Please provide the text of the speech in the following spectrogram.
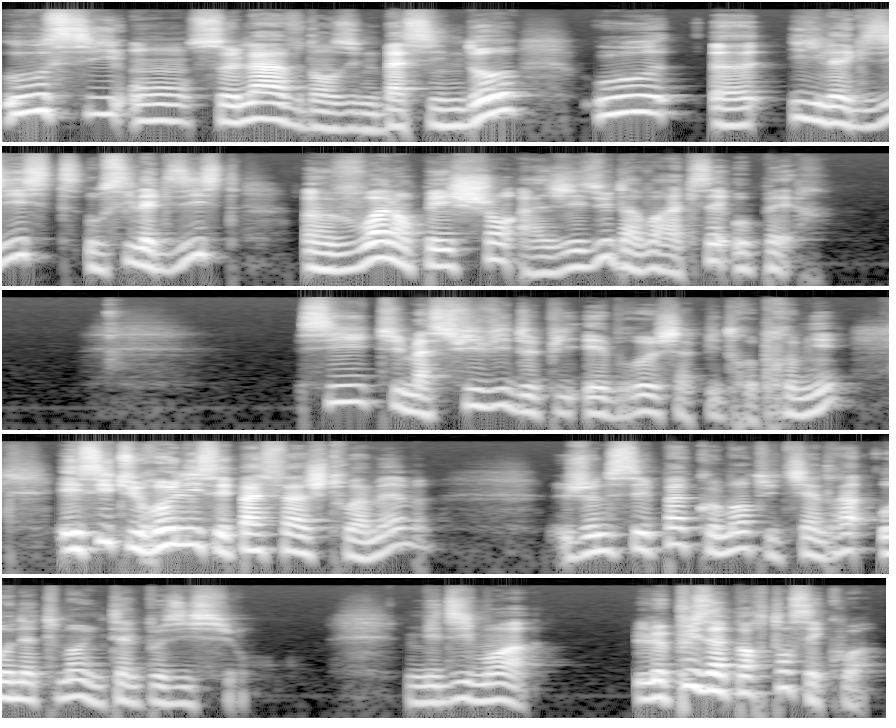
ou si on se lave dans une bassine d'eau, ou euh, existe, ou s'il existe un voile empêchant à Jésus d'avoir accès au Père. Si tu m'as suivi depuis Hébreu chapitre 1er, et si tu relis ces passages toi-même, je ne sais pas comment tu tiendras honnêtement une telle position. Mais dis-moi, le plus important, c'est quoi?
